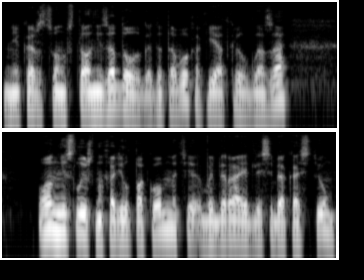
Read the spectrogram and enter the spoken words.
Мне кажется, он встал незадолго до того, как я открыл глаза. Он неслышно ходил по комнате, выбирая для себя костюм.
